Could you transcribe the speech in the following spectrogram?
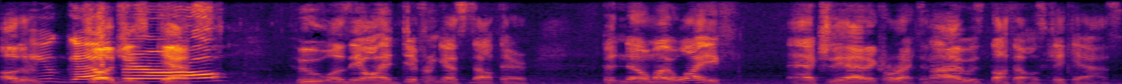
other judges girl. guessed who was. They all had different guesses out there, but no, my wife actually had it correct, and I was thought that was kick ass.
